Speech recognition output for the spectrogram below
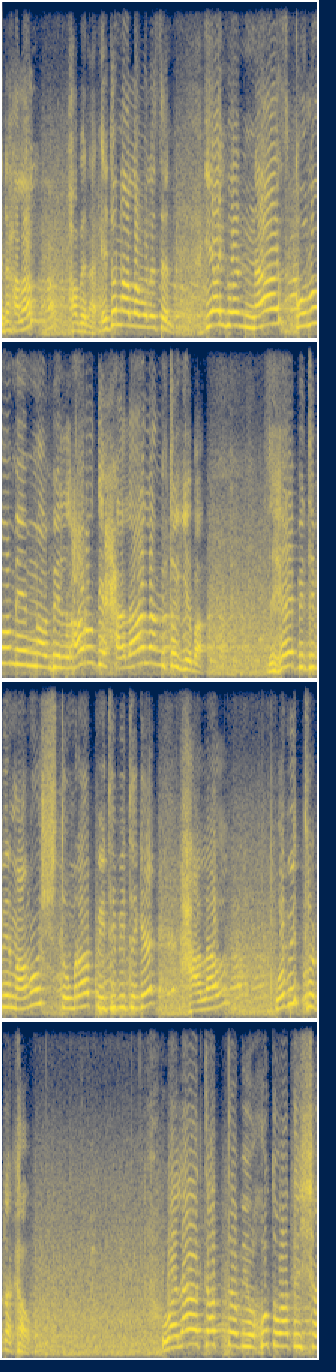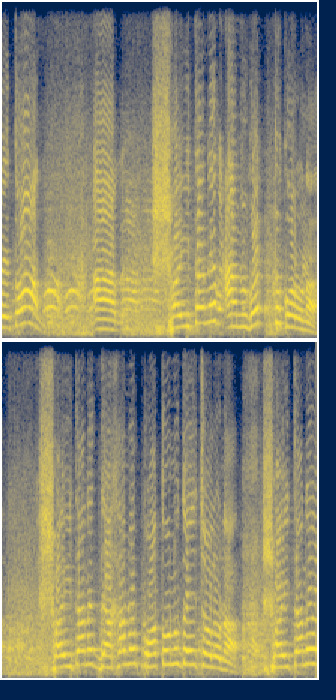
এটা হালাল হবে না। এই জন্য আল্লাহ বলেছেন নাস আরদি হালালান তাইয়্যিবা। হে পৃথিবীর মানুষ, তোমরা পৃথিবী থেকে হালাল পবিত্রটা খাও। ওয়ালা তাত্তাবিউ খুতুওয়াতিশ শাইতান। আর শয়তানের আনুগত্য করো না। শয়তানের দেখানো পথ অনুযায়ী চলো না। শয়তানের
